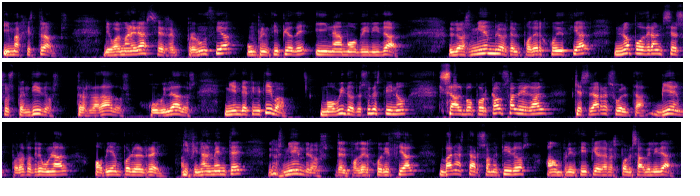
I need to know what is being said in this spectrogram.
y magistrados. De igual manera, se pronuncia un principio de inamovilidad. Los miembros del Poder Judicial no podrán ser suspendidos, trasladados, jubilados, ni en definitiva movidos de su destino, salvo por causa legal que será resuelta bien por otro tribunal o bien por el rey. Y finalmente, los miembros del Poder Judicial van a estar sometidos a un principio de responsabilidad.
